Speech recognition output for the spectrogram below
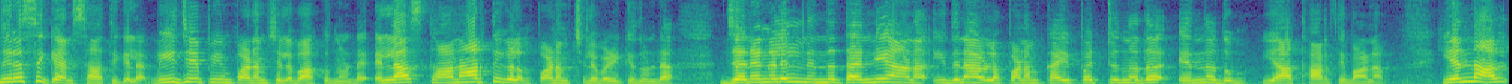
നിരസിക്കാൻ സാധിക്കില്ല. ബി ജെ പിയും പണം ചെലവാക്കുന്നുണ്ട്. എല്ലാ സ്ഥാനാർത്ഥികളും പണം ചെലവഴിക്കുന്നുണ്ട്. ജനങ്ങളിൽ നിന്ന് തന്നെയാണ് ഇതിനായുള്ള പണം കൈപ്പറ്റുന്നത് എന്നതും യാഥാർത്ഥ്യമാണ്. എന്നാൽ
